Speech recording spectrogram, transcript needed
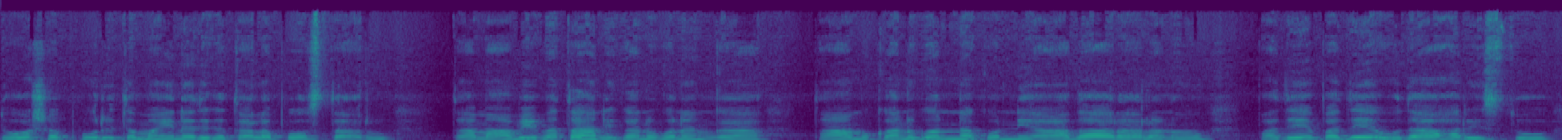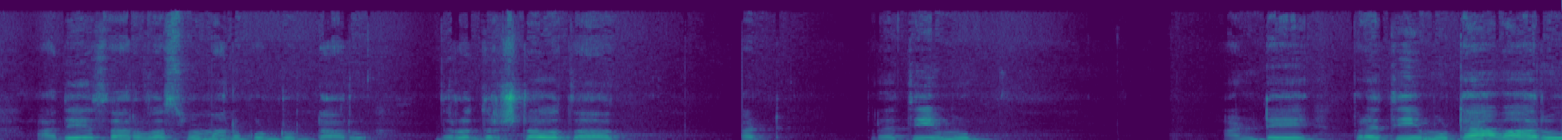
దోషపూరితమైనదిగా తలపోస్తారు. తమ అభిమతానికి అనుగుణంగా తాము కనుగొన్న కొన్ని ఆధారాలను పదే పదే ఉదాహరిస్తూ అదే సర్వస్వం అనుకుంటుంటారు. దురదృష్టవత ప్రతి ము అంటే ప్రతి ముఠావారు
